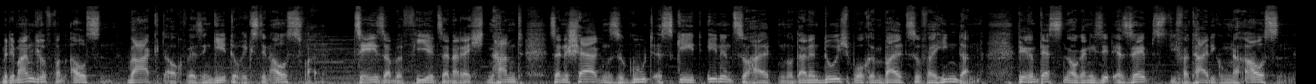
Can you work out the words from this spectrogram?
Mit dem Angriff von außen wagt auch Vercingetorix den Ausfall. Caesar befiehlt seiner rechten Hand, seine Schergen so gut es geht innen zu halten und einen Durchbruch im Wald zu verhindern. Währenddessen organisiert er selbst die Verteidigung nach außen.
